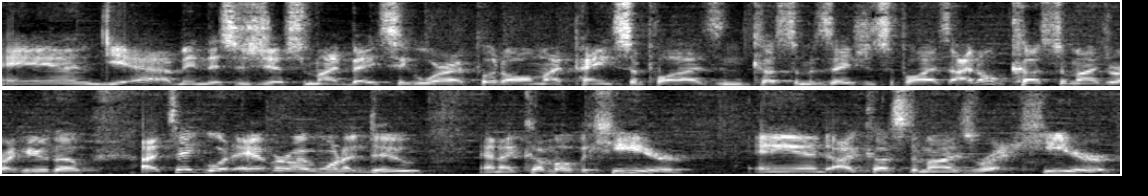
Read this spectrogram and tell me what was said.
And yeah, I mean, this is just my basic where I put all my paint supplies and customization supplies. I don't customize right here though. I take whatever I want to do and I come over here and I customize right here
